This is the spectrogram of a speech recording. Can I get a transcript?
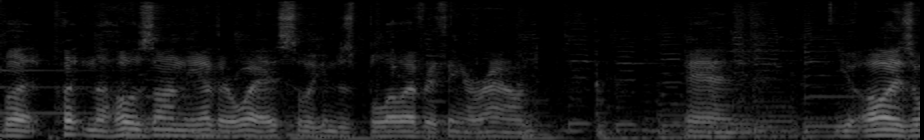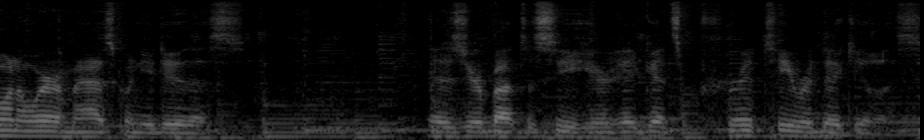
but putting the hose on the other way so we can just blow everything around. And you always want to wear a mask when you do this. As you're about to see here, it gets pretty ridiculous.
